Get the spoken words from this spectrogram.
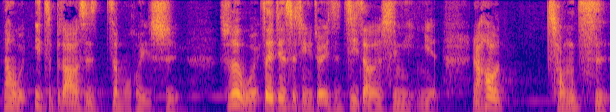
那我一直不知道是怎么回事，所以我这件事情就一直记在我的心里面，然后。从此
